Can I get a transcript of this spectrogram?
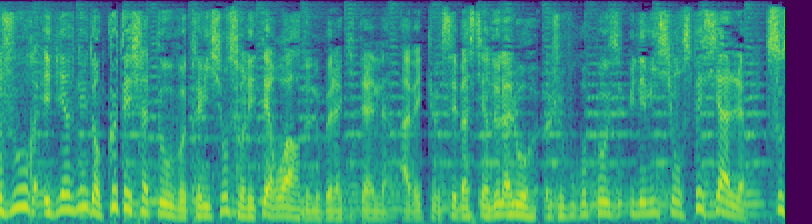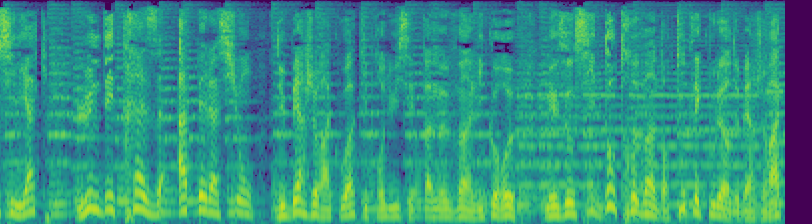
Bonjour et bienvenue dans Côté Château, votre émission sur les terroirs de Nouvelle-Aquitaine. Avec Sébastien Delalot, je vous propose une émission spéciale Saucignac, l'une des 13 appellations du Bergeracois qui produit ses fameux vins liquoreux, mais aussi d'autres vins dans toutes les couleurs de Bergerac.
